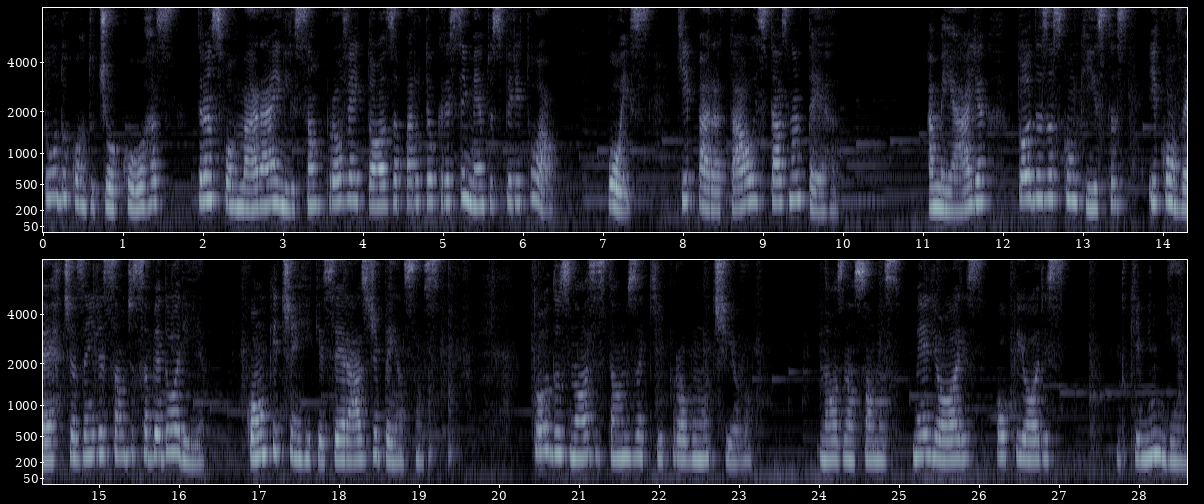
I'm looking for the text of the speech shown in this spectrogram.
Tudo quanto te ocorras transformará em lição proveitosa para o teu crescimento espiritual, pois que para tal estás na terra. Amealha todas as conquistas e converte-as em lição de sabedoria, com que te enriquecerás de bênçãos. Todos nós estamos aqui por algum motivo. Nós não somos melhores ou piores do que ninguém.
